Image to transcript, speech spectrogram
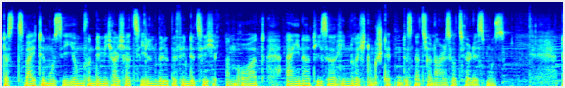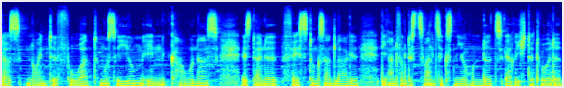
Das zweite Museum, von dem ich euch erzählen will, befindet sich am Ort einer dieser Hinrichtungsstätten des Nationalsozialismus. Das 9. Fort-Museum in Kaunas ist eine Festungsanlage, die Anfang des 20. Jahrhunderts errichtet wurde.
